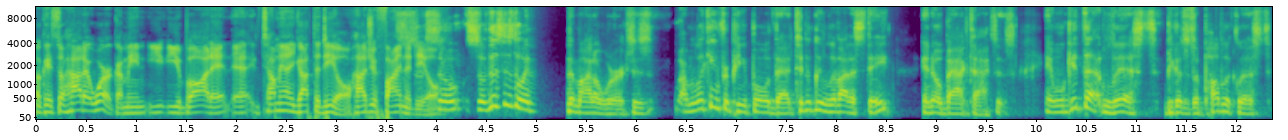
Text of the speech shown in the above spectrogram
Okay, so how'd it work? I mean, you, you bought it. Uh, tell me how you got the deal. How'd you find the deal? So, so this is the way the model works: is I'm looking for people that typically live out of state and owe back taxes. And we'll get that list because it's a public list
